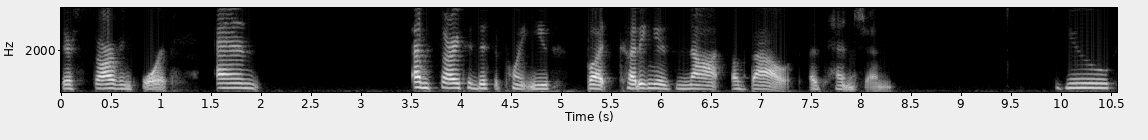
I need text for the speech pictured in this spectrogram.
They're starving for it. And I'm sorry to disappoint you, but cutting is not about attention. You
